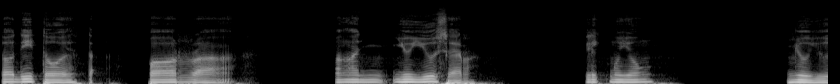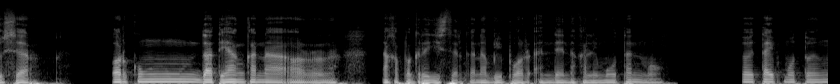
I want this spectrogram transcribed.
So, dito, for uh, mga new user, click mo yung new user. Or kung datihan ka na or nakapag-register ka na before and then nakalimutan mo, so type mo to yung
